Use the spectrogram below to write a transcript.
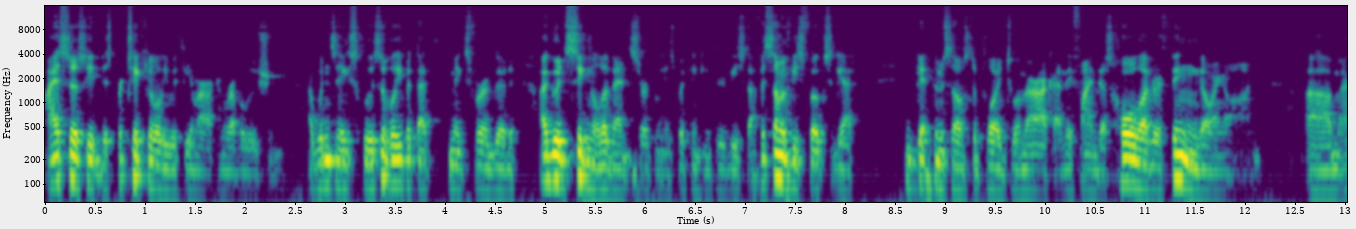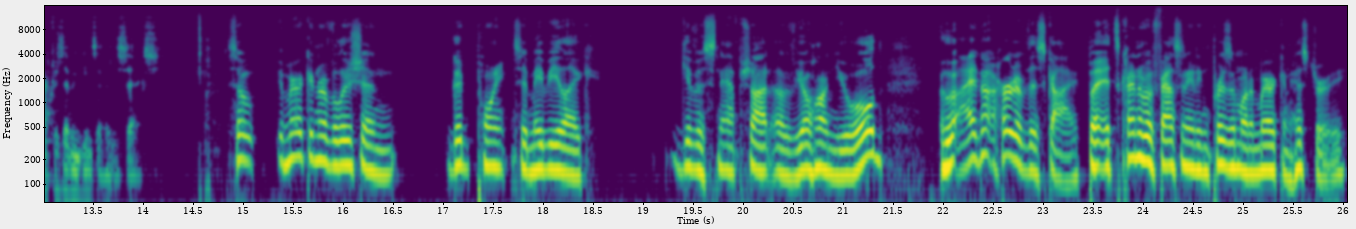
i associate this particularly with the american revolution. I wouldn't say exclusively but that makes for a good a good signal event certainly as we're thinking through these stuff. As some of these folks get get themselves deployed to america and they find this whole other thing going on um, after 1776 So American Revolution, good point to maybe like give a snapshot of Johann Ewald, who I had not heard of this guy, but it's kind of a fascinating prism on American history.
